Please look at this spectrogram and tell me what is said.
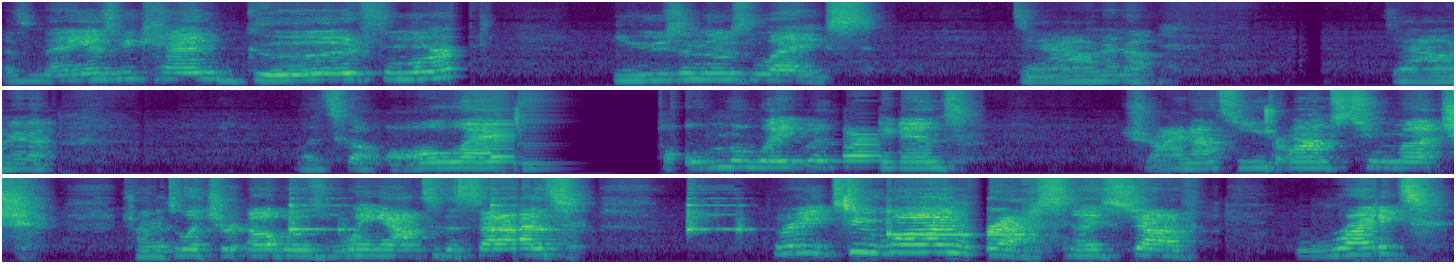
As many as we can. Good form. using those legs. Down and up. Down and up. Let's go. All legs. Holding the weight with our hands. Try not to use your arms too much. Try not to let your elbows wing out to the sides. Three, two, one, rest. Nice job. Right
